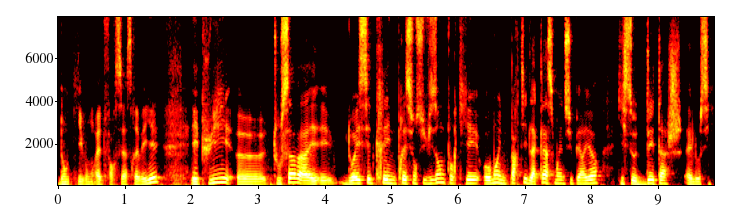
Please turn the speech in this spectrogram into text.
donc ils vont être forcés à se réveiller. Et puis, euh, tout ça doit essayer de créer une pression suffisante pour qu'il y ait au moins une partie de la classe moyenne supérieure qui se détache, elle aussi,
